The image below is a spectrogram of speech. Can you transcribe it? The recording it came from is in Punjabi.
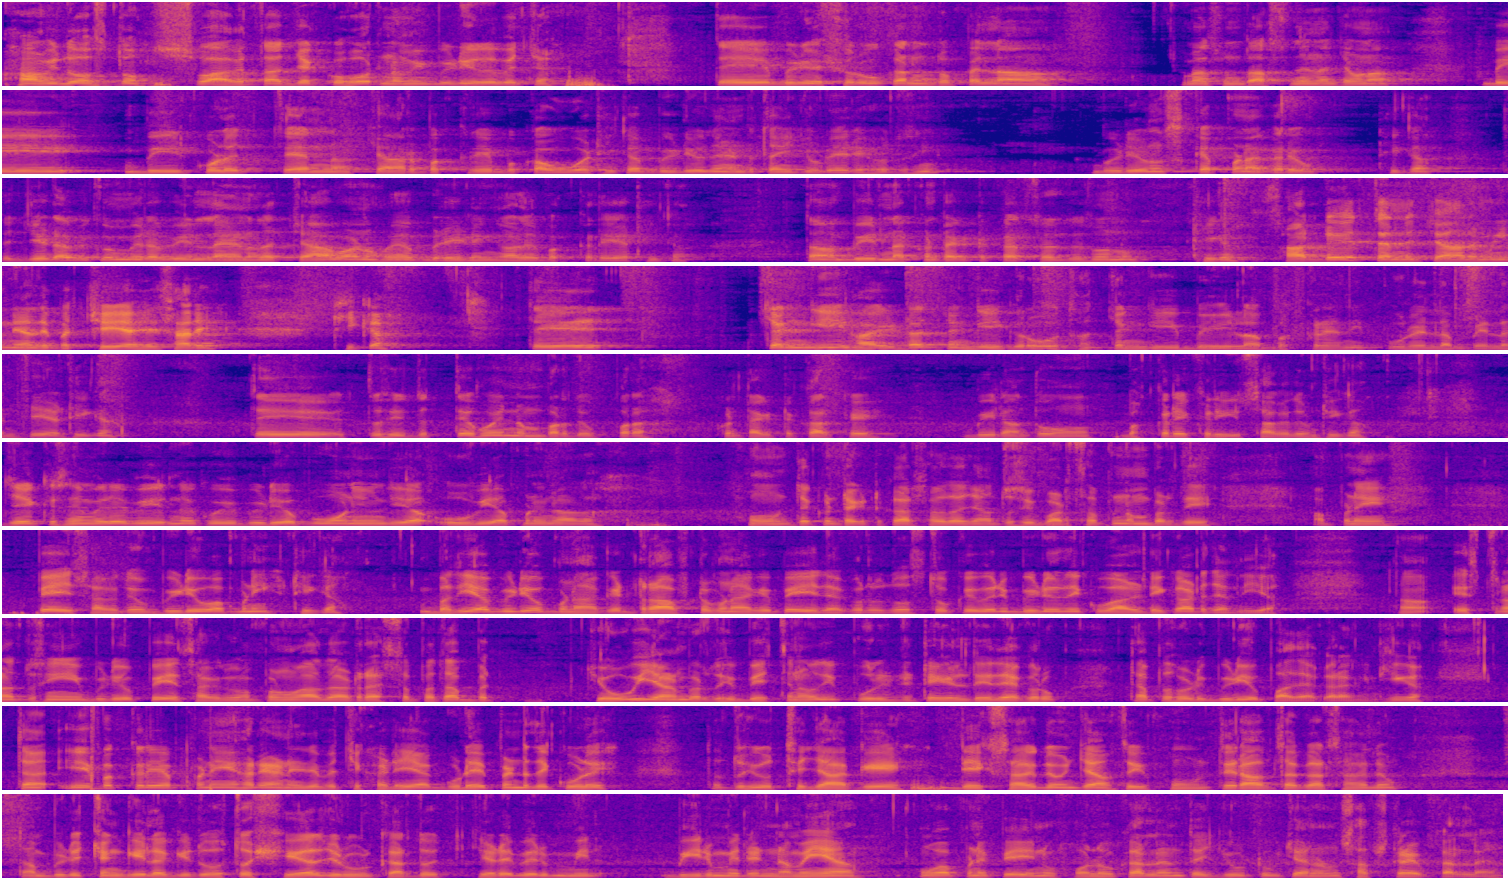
ਹਾਂ ਵੀ ਦੋਸਤੋ, ਸਵਾਗਤ ਹੈ ਅੱਜ ਇੱਕ ਹੋਰ ਨਵੀਂ ਵੀਡੀਓ ਦੇ ਵਿੱਚ। ਤੇ ਵੀਡੀਓ ਸ਼ੁਰੂ ਕਰਨ ਤੋਂ ਪਹਿਲਾਂ ਮੈਂ ਤੁਹਾਨੂੰ ਦੱਸ ਦੇਣਾ ਚਾਹਣਾ ਵੀ ਵੀਰ ਕੋਲੇ ਤਿੰਨ ਚਾਰ ਬੱਕਰੇ ਬਕਾਊ ਆ, ਠੀਕ ਆ? ਵੀਡੀਓ ਦੇ ਐਂਡ ਤਾਈਂ ਜੁੜੇ ਰਹੋ ਤੁਸੀਂ। ਵੀਡੀਓ ਨੂੰ ਸਕਿਪ ਨਾ ਕਰਿਓ, ਠੀਕ ਆ? ਤੇ ਜਿਹੜਾ ਵੀ ਕੋਈ ਮੇਰਾ ਵੀਰ ਲੈਣ ਦਾ ਚਾਹਵਾਨ ਹੋਇਆ ਬਰੀਡਿੰਗ ਵਾਲੇ ਬੱਕਰੇ ਆ, ਠੀਕ ਆ? ਤਾਂ ਵੀਰ ਨਾਲ ਕੰਟੈਕਟ ਕਰ ਸਕਦੇ ਤੁਹਾਨੂੰ, ਠੀਕ ਆ? ਸਾਢੇ ਤਿੰਨ ਚਾਰ ਮਹੀਨਿਆਂ ਦੇ ਬੱਚੇ ਆ ਇਹ ਸਾਰੇ, ਠੀਕ ਆ? ਤੇ ਚੰਗੀ ਹਾਈਟ ਆ, ਚੰਗੀ ਗਰੋਥ ਆ, ਚੰਗੀ ਬੇਲ ਆ, ਬੱਕਰਿਆਂ ਦੀ ਪੂਰੇ ਲੰਬੇ ਲੰਝੇ ਆ, ਠੀਕ ਆ? ਤੇ ਤੁਸੀਂ ਦਿੱਤੇ ਹੋਏ ਨੰਬਰ ਦੇ ਉੱਪਰ ਕੰਟੈਕਟ ਕਰਕੇ ਵੀਰਾਂ ਤੋਂ ਬੱਕਰੇ ਖਰੀਦ ਸਕਦੇ ਹੋ, ਠੀਕ ਆ? ਜੇ ਕਿਸੇ ਮੇਰੇ ਵੀਰ ਨੇ ਕੋਈ ਵੀਡੀਓ ਪਵਾਉਣੀ ਹੁੰਦੀ ਆ, ਉਹ ਵੀ ਆਪਣੇ ਨਾਲ ਫੋਨ ਤੇ ਕੰਟੈਕਟ ਕਰ ਸਕਦਾ ਜਾਂ ਤੁਸੀਂ WhatsApp ਨੰਬਰ ਤੇ ਆਪਣੇ ਭੇਜ ਸਕਦੇ ਹੋ ਵੀਡੀਓ ਆਪਣੀ, ਠੀਕ ਆ? ਵਧੀਆ ਵੀਡੀਓ ਬਣਾ ਕੇ ਡਰਾਫਟ ਬਣਾ ਕੇ ਭੇਜ ਦਿਆ ਕਰੋ ਦੋਸਤੋ, ਕਈ ਵਾਰੀ ਵੀਡੀਓ ਦੀ ਕੁਆਲਿਟੀ ਘਟ ਜਾਂਦੀ ਆ। ਤਾਂ ਇਸ ਤਰ੍ਹਾਂ ਤੁਸੀਂ ਵੀਡੀਓ ਭੇਜ ਸਕਦੇ ਹੋ, ਆਪਾਂ ਨੂੰ ਆਪਦਾ ਐਡਰੈਸ ਪਤਾ ਬ- ਜੋ ਵੀ ਜਾਨਵਰ ਤੁਸੀਂ ਵੇਚਣਾ, ਉਹਦੀ ਪੂਰੀ ਡਿਟੇਲ ਦੇ ਦਿਆ ਕਰੋ, ਤਾਂ ਆਪਾਂ ਤੁਹਾਡੀ ਵੀਡੀਓ ਪਾ ਦਿਆ ਕਰਾਂਗੇ, ਠੀਕ ਆ? ਤਾਂ ਇਹ ਬੱਕਰੇ ਆਪਣੇ ਹਰਿਆਣੇ ਦੇ ਵਿੱਚ ਖੜੇ ਆ, ਗੁੜੇ ਪਿੰਡ ਦੇ ਕੋਲੇ। ਤਾਂ ਤੁਸੀਂ ਉੱਥੇ ਜਾ ਕੇ ਦੇਖ ਸਕਦੇ ਹੋ ਜਾਂ ਤੁਸੀਂ ਫੋਨ ਤੇ ਰਾਬਤਾ ਕਰ ਸਕਦੇ ਹੋ। ਤਾਂ ਵੀਡੀਓ ਚੰਗੀ ਲੱਗੀ ਦੋਸਤੋ ਸ਼ੇਅਰ ਜ਼ਰੂਰ ਕਰ ਦਿਓ। ਜਿਹੜੇ ਵੀਰ ਵੀਰ ਮੇਰੇ ਨਵੇਂ ਆ, ਉਹ ਆਪਣੇ ਪੇਜ ਨੂੰ ਫੋਲੋ ਕਰ ਲੈਣ ਤੇ YouTube ਚੈਨਲ ਨੂੰ ਸਬਸਕ੍ਰਾਈਬ ਕਰ ਲੈਣ।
